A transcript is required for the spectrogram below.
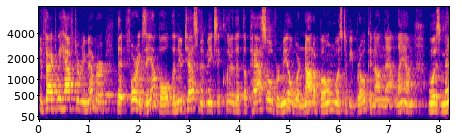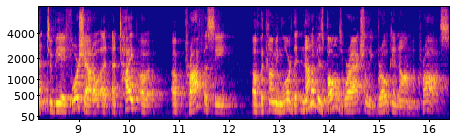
In fact, we have to remember that, for example, the New Testament makes it clear that the Passover meal, where not a bone was to be broken on that lamb, was meant to be a foreshadow, a, a type of a prophecy of the coming Lord, that none of his bones were actually broken on the cross.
